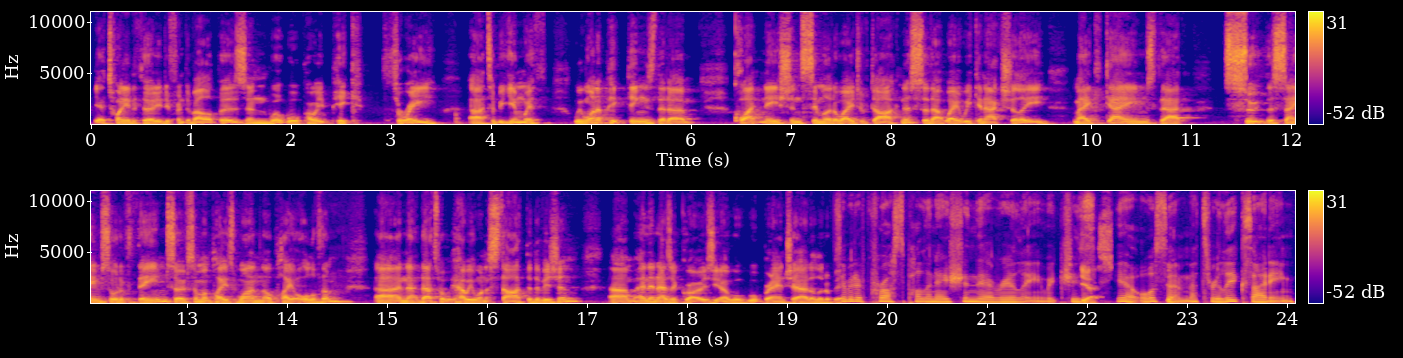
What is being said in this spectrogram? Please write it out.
yeah 20 to 30 different developers, and we'll, we'll probably pick three uh, to begin with. We want to pick things that are quite niche and similar to Age of Darkness, so that way we can actually make games that suit the same sort of theme. So if someone plays one, they'll play all of them, mm-hmm. uh, and that, that's what, how we want to start the division. Um, and then as it grows, you know, we'll, we'll branch out a little bit. It's a bit of cross pollination there, really, which is yes. yeah, awesome. Yeah. That's really exciting.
